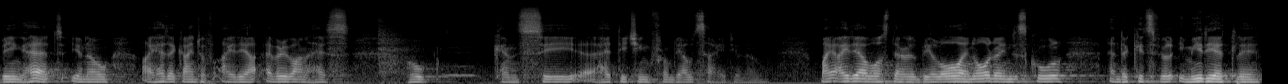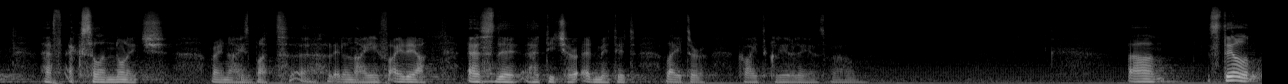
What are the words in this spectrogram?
being head, you know, I had a kind of idea everyone has who can see head teaching from the outside, you know. My idea was there will be law and order in the school and the kids will immediately have excellent knowledge. Very nice, but a little naive idea, as the head teacher admitted later quite clearly as well. Um, Still,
